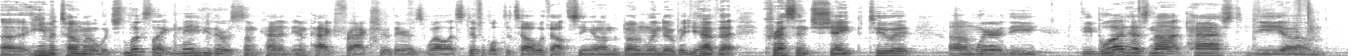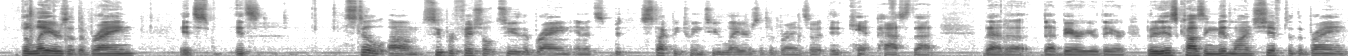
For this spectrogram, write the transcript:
uh, hematoma, which looks like maybe there was some kind of impact fracture there as well. It's difficult to tell without seeing it on the bone window, but you have that crescent shape to it um, where the, the blood has not passed the, um, the layers of the brain. It's, it's still um, superficial to the brain and it's be stuck between two layers of the brain, so it, it can't pass that that uh, that barrier there. But it is causing midline shift of the brain,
